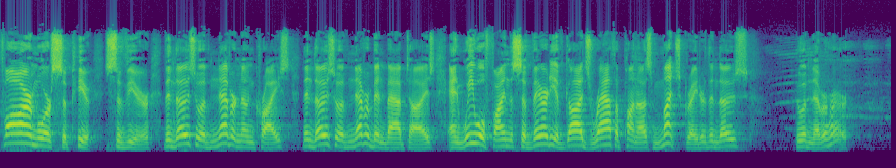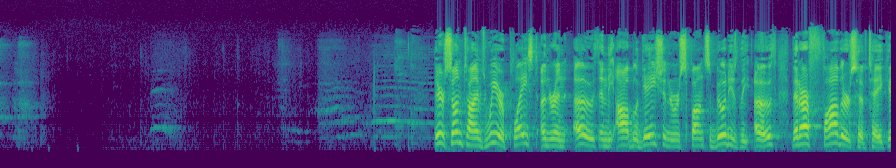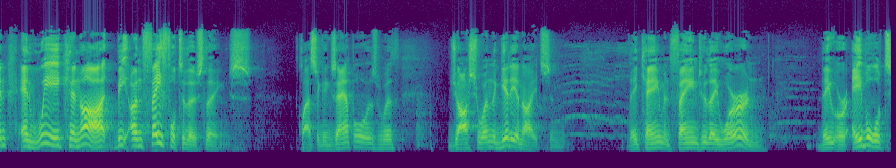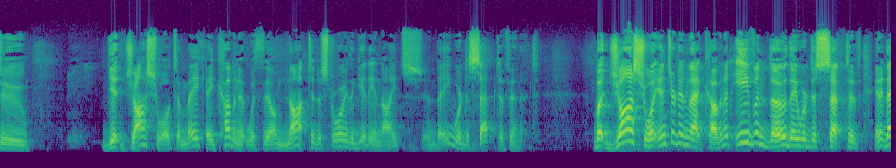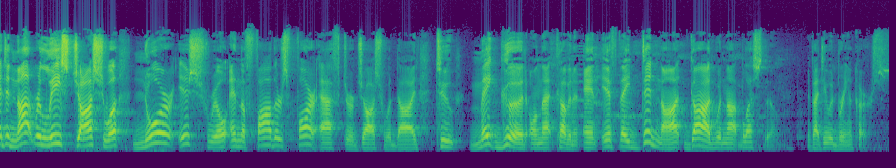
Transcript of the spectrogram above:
far more severe than those who have never known Christ, than those who have never been baptized, and we will find the severity of God's wrath upon us much greater than those who have never heard. There are sometimes we are placed under an oath and the obligation and responsibilities of the oath that our fathers have taken, and we cannot be unfaithful to those things. Classic example is with Joshua and the Gibeonites. And they came and feigned who they were, and they were able to get Joshua to make a covenant with them not to destroy the Gibeonites, and they were deceptive in it. But Joshua entered into that covenant even though they were deceptive. And that did not release Joshua nor Israel and the fathers far after Joshua died to make good on that covenant. And if they did not, God would not bless them. In fact, he would bring a curse.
